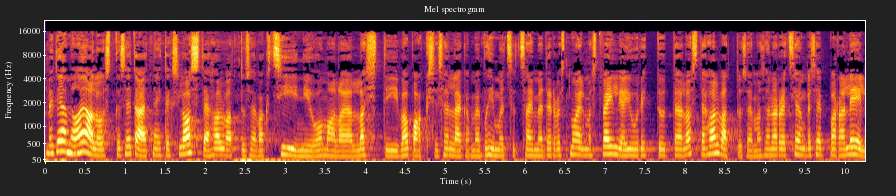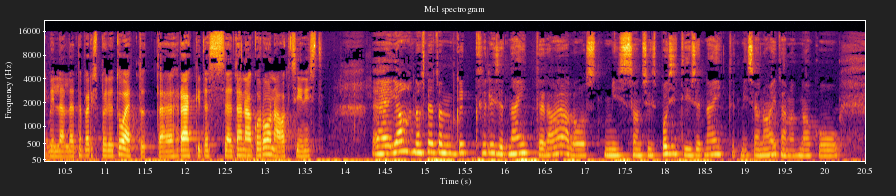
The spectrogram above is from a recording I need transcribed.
me teame ajaloost ka seda, et näiteks laste halvatuse vaktsiin ju omal ajal lasti vabaks ja sellega me põhimõtteliselt saime tervest maailmast välja juuritud laste halvatuse, ma saan aru, et see on ka see paralleel, millele te päris palju toetute, rääkides täna koroonavaktsiinist eh, jah, noh, need on kõik sellised näited ajaloost, mis on siis positiivsed näited, mis on aidanud nagu äh,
